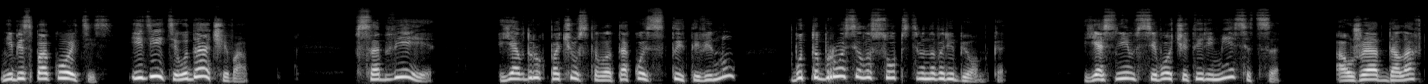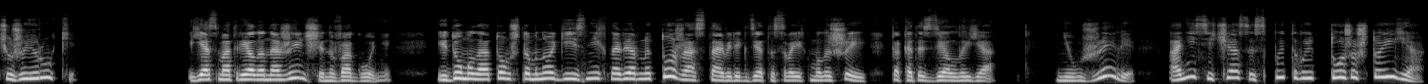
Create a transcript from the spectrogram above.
Не беспокойтесь, идите, удачи вам. В Сабвее я вдруг почувствовала такой стыд и вину, будто бросила собственного ребенка. Я с ним всего четыре месяца, а уже отдала в чужие руки. Я смотрела на женщин в вагоне и думала о том, что многие из них, наверное, тоже оставили где-то своих малышей, как это сделала я. Неужели они сейчас испытывают то же, что и я?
